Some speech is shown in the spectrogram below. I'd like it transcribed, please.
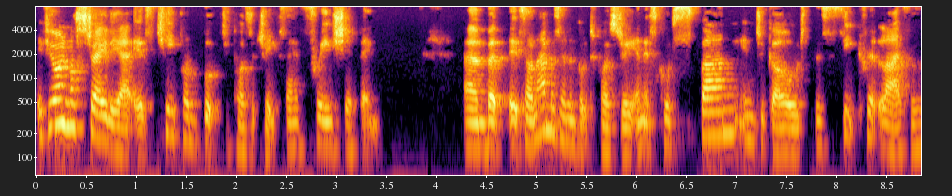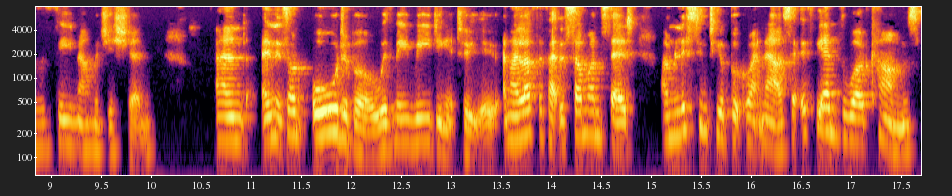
if you're in Australia, it's cheap on Book Depository because they have free shipping. Um, but it's on Amazon and Book Depository, and it's called Spun into Gold: The Secret Life of a Female Magician. And, and it's on Audible with me reading it to you. And I love the fact that someone said, I'm listening to your book right now. So if the end of the world comes,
